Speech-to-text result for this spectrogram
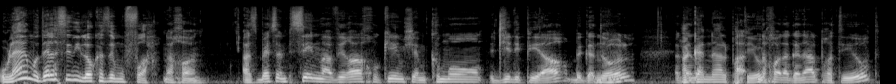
אולי המודל הסיני לא כזה מופרע. נכון. אז בעצם סין מעבירה חוקים שהם כמו GDPR בגדול. הגנה על פרטיות. נכון, הגנה על פרטיות.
